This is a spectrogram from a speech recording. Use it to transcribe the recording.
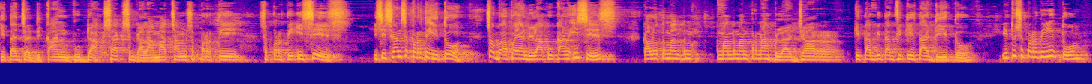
Kita jadikan budak seks segala macam seperti seperti ISIS. ISIS kan seperti itu. Coba apa yang dilakukan ISIS? Kalau teman-teman pernah belajar kitab-kitab fikih tadi itu, itu seperti itu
